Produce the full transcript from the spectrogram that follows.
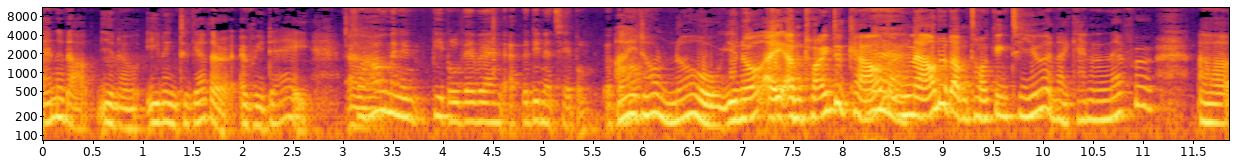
ended up, you know, eating together every day. So, Uh, how many people there were at the dinner table? I don't know. You know, I, I'm trying to count Yeah. now that I'm talking to you, and I can never uh,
